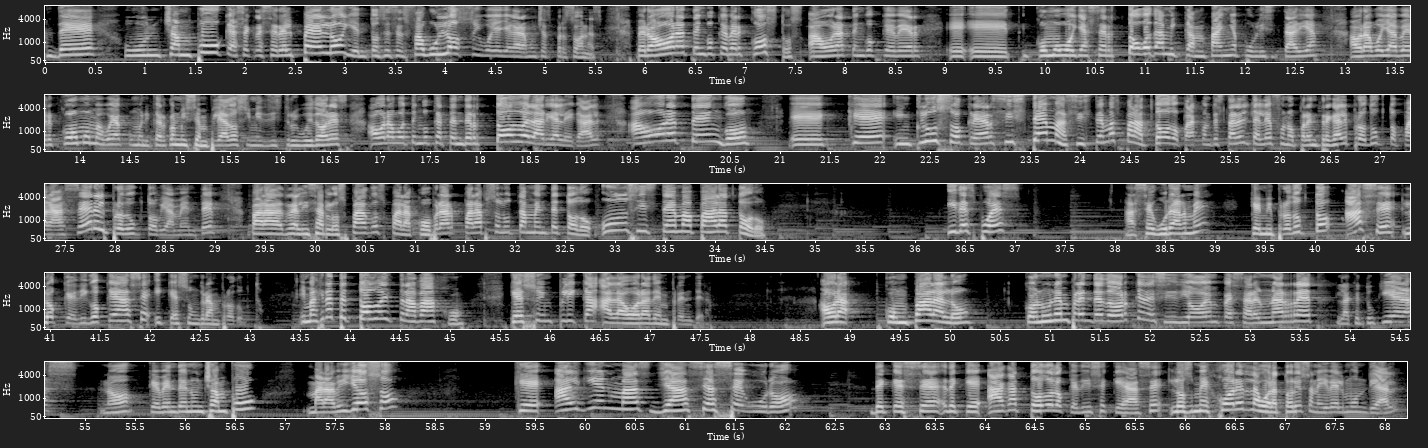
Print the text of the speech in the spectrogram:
de un champú que hace crecer el pelo y entonces es fabuloso y voy a llegar a muchas personas. Pero ahora tengo que ver costos, ahora tengo que ver eh, eh, cómo voy a hacer toda mi campaña publicitaria, ahora voy a ver cómo me voy a comunicar con mis empleados y mis distribuidores, ahora tengo que atender todo el área legal, ahora tengo eh, que incluso crear sistemas, sistemas para todo, para contestar el teléfono, para entregar el producto, para hacer el producto, obviamente, para realizar los pagos, para cobrar, para absolutamente todo. Un sistema para todo. Y después, asegurarme que mi producto hace lo que digo que hace y que es un gran producto. Imagínate todo el trabajo que eso implica a la hora de emprender. Ahora, compáralo con un emprendedor que decidió empezar en una red, la que tú quieras, ¿no? Que venden un champú maravilloso, que alguien más ya se aseguró de que, de que haga todo lo que dice que hace. Los mejores laboratorios a nivel mundial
